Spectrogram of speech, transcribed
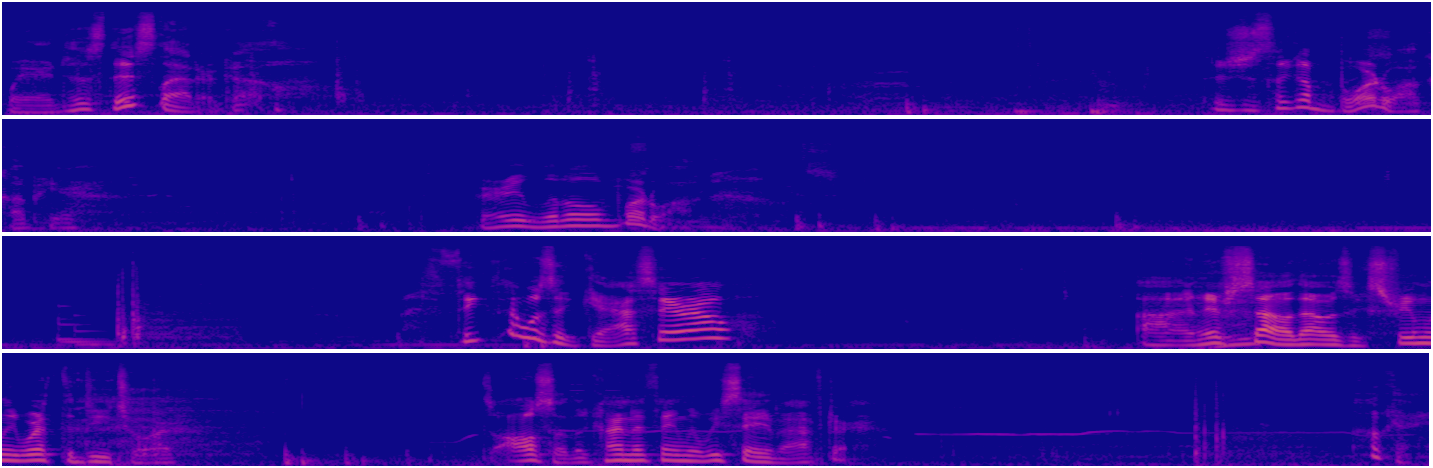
Where does this ladder go? There's just like a boardwalk up here. Very little boardwalk. I think that was a gas arrow. Uh, and if so, that was extremely worth the detour. It's also the kind of thing that we save after. Okay.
